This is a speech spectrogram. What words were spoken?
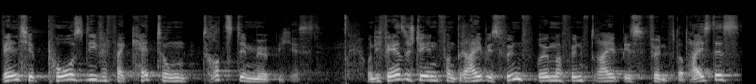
welche positive Verkettung trotzdem möglich ist. Und die Verse stehen von drei bis fünf, Römer 5, drei bis fünf. Dort heißt es,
